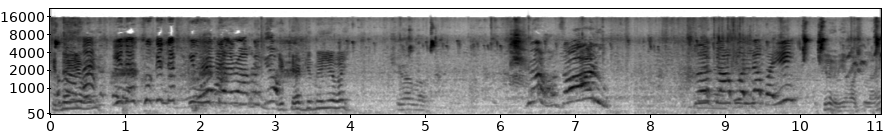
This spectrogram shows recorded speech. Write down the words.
कितने है भाई ये देखो कितने क्यूट है ये केट कितने है भाई छह हज़ार छह हज़ार तो क्या बोल रहा भाई अच्छी लग रही है माशाल्लाह हैं?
